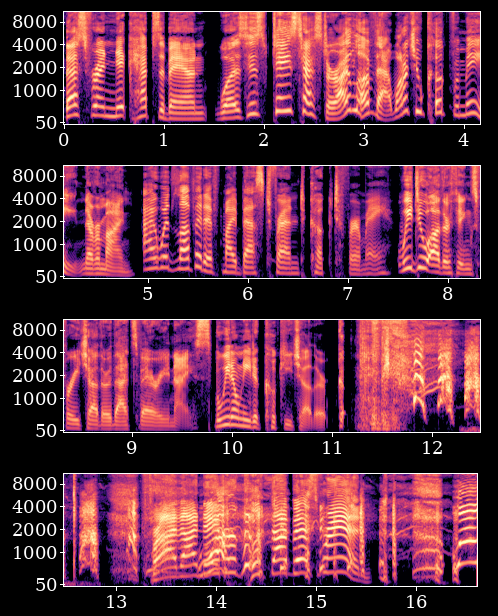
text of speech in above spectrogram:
best friend, Nick Hepzibah, was his taste tester. I love that. Why don't you cook for me? Never mind. I would love it if my best friend cooked for me. We do other things for each other. That's very nice. But we don't need to cook each other. Fry thy neighbor, cook thy best friend. Welcome to ID's new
